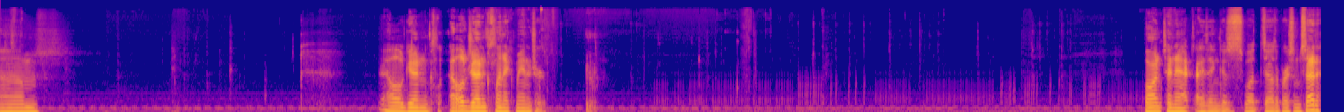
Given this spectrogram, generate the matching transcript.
Um, Elgin, Elgin Clinic Manager. Fontanet, I think is what the other person said.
